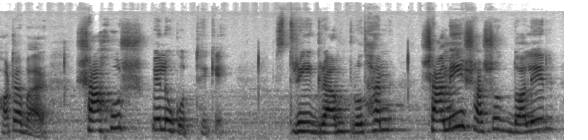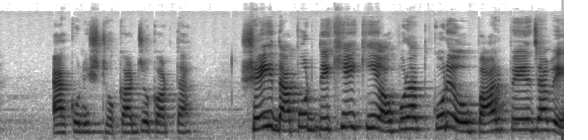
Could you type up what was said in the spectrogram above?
ঘটাবার সাহস পেল থেকে স্ত্রী, গ্রাম প্রধান, স্বামী, শাসক দলের একনিষ্ঠ কার্যকর্তা সেই দাপট দেখিয়ে কি অপরাধ করেও পার পেয়ে যাবে?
